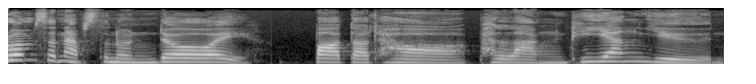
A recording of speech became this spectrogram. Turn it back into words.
ร่วมสนับสนุนโดย ปตท พลังที่ยั่งยืน ผ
